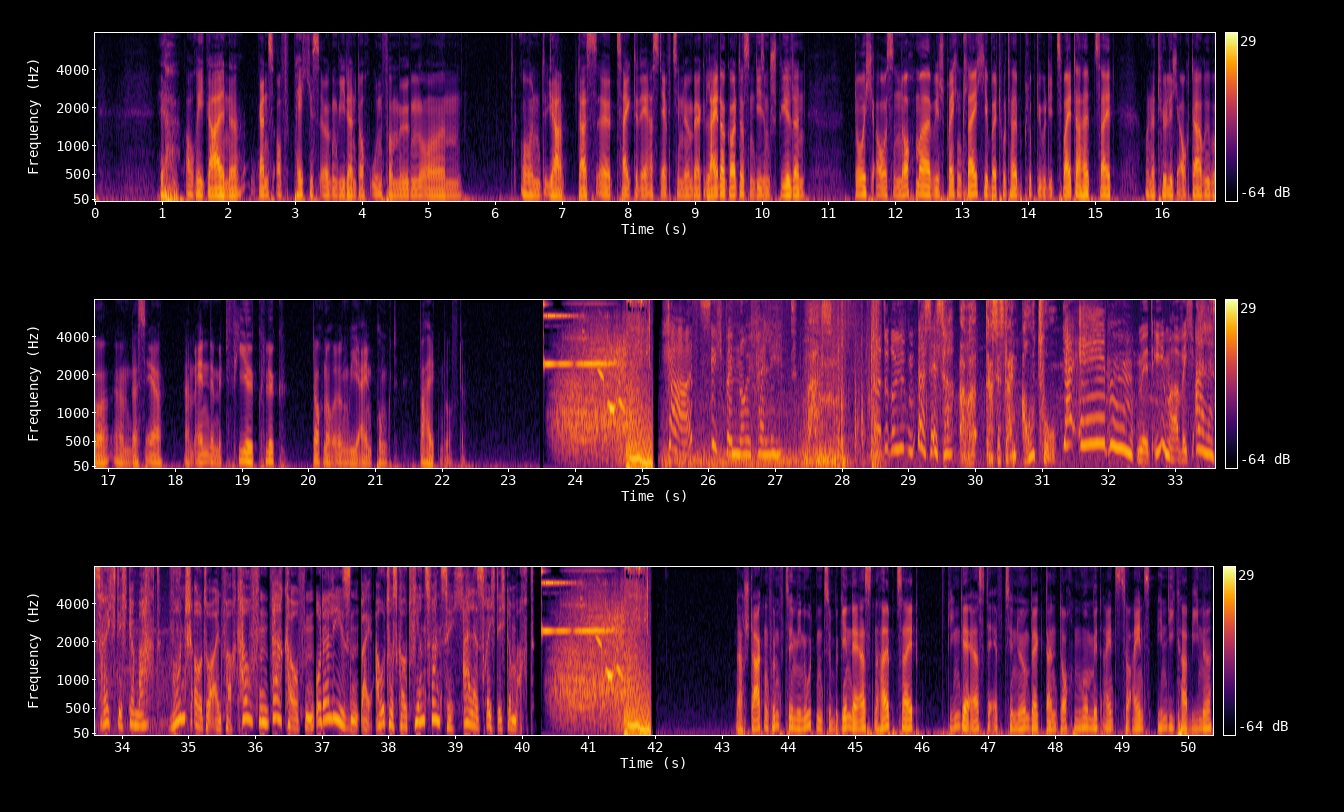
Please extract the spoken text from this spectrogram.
ja, auch egal, ne? Ganz oft Pech ist irgendwie dann doch Unvermögen. Um, ähm, und ja, das äh, zeigte der erste FC Nürnberg leider Gottes in diesem Spiel dann durchaus nochmal. Wir sprechen gleich hier bei Total Beklubbt über die zweite Halbzeit und natürlich auch darüber, ähm, dass er am Ende mit viel Glück doch noch irgendwie einen Punkt behalten durfte. Schatz, ich bin neu verliebt. Was? Da drüben. Das ist er. Aber das ist ein Auto. Ja, eben. Mit ihm habe ich alles richtig gemacht. Wunschauto einfach kaufen, verkaufen oder leasen. Bei Autoscout24. Alles richtig gemacht. Nach starken 15 Minuten zu Beginn der ersten Halbzeit ging der erste FC Nürnberg dann doch nur mit 1 zu 1 in die Kabine,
